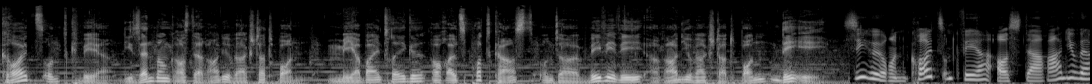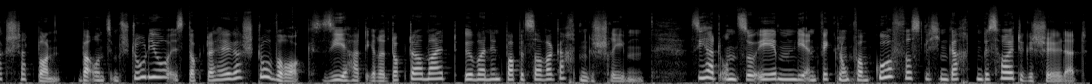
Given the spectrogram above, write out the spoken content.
Kreuz und quer, die Sendung aus der Radiowerkstatt Bonn. Mehr Beiträge auch als Podcast unter www.radiowerkstattbonn.de. Sie hören Kreuz und quer aus der Radiowerkstatt Bonn. Bei uns im Studio ist Dr. Helga Stoverock. Sie hat ihre Doktorarbeit über den Poppelsdorfer Garten geschrieben. Sie hat uns soeben die Entwicklung vom kurfürstlichen Garten bis heute geschildert.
